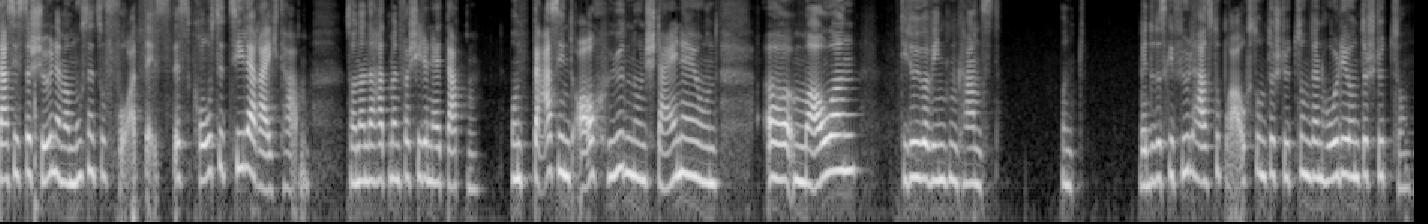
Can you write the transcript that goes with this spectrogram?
das ist das Schöne, man muss nicht sofort das, das große Ziel erreicht haben, sondern da hat man verschiedene Etappen. Und da sind auch Hürden und Steine und äh, Mauern, die du überwinden kannst. Und wenn du das Gefühl hast, du brauchst Unterstützung, dann hol dir Unterstützung.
